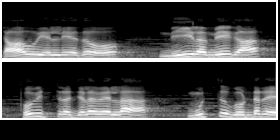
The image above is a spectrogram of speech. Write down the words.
ತಾವು ಎಲ್ಲಿಯದೋ? ನೀಲ ಮೇಘ, ಪವಿತ್ರ ಜಲವೆಲ್ಲ ಮುತ್ತುಗೊಂಡರೆ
